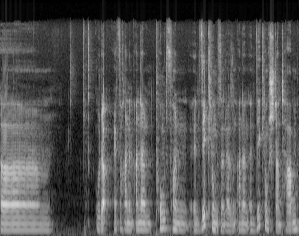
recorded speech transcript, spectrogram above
ähm, oder einfach an einem anderen Punkt von Entwicklung sind, also einen anderen Entwicklungsstand haben,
